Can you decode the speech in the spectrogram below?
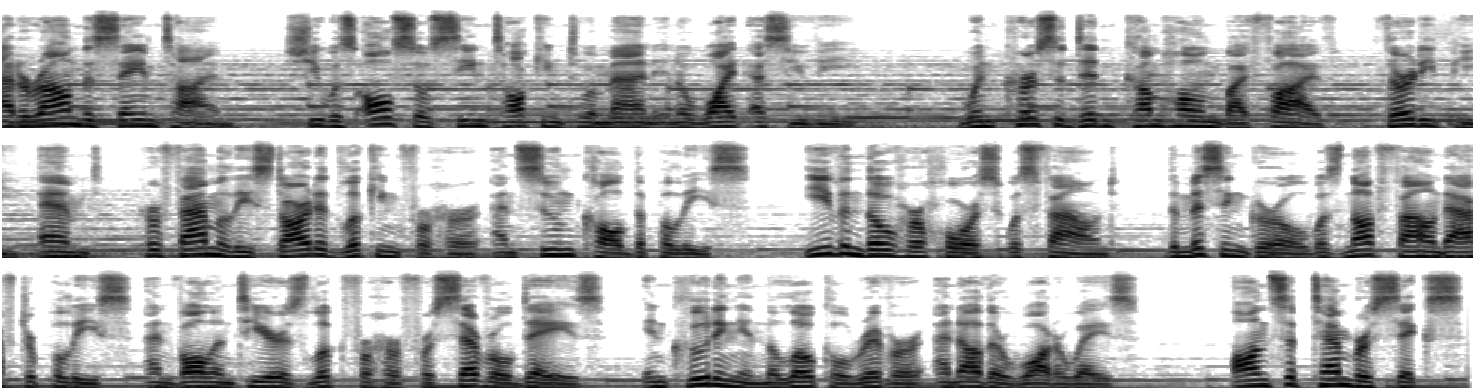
At around the same time, she was also seen talking to a man in a white SUV. When Kirsa didn't come home by 5:30 p.m., her family started looking for her and soon called the police. Even though her horse was found, the missing girl was not found after police and volunteers looked for her for several days, including in the local river and other waterways. On September 6,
